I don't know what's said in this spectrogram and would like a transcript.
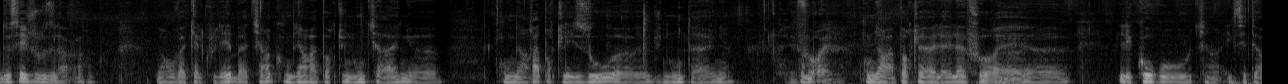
de ces choses-là. On va calculer, bah, tiens, combien rapporte une montagne, euh, combien rapportent les eaux euh, d'une montagne, les forêts. combien rapporte la, forêt, euh, les coraux, tiens, etc.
